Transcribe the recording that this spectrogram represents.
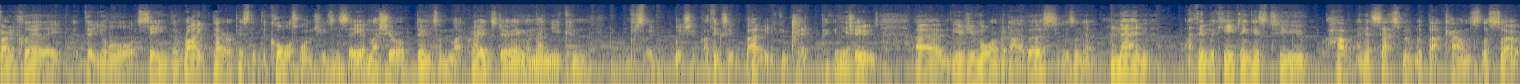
very clearly that you're seeing the right therapist that the course wants you to see, unless you're doing something like Craig's doing, and then you can, obviously, which I think is even better, you can pick, pick and Yeah. choose. Um, it gives you more of a diversity, doesn't it? And then I think the key thing is to have an assessment with that counsellor. So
